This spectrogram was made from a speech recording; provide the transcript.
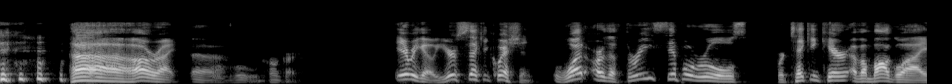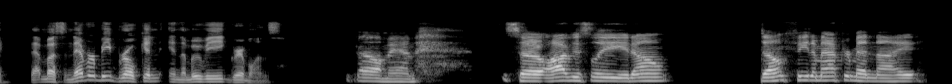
ah, all right. Uh, ooh, wrong card. Here we go. Your second question. What are the three simple rules for taking care of a mogwai that must never be broken in the movie Gremlins? Oh man. So obviously you don't don't feed them after midnight.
